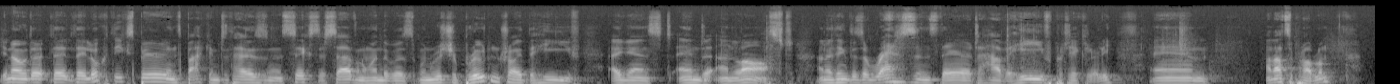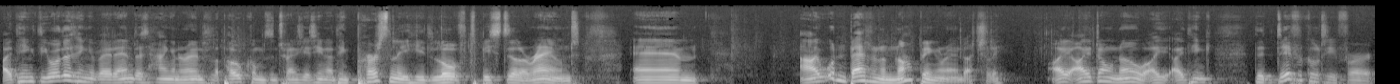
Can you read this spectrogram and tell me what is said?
you know, they they look at the experience back in 2006 or 7 when there was when Richard Bruton tried the heave against Enda and lost. And I think there's a reticence there to have a heave particularly. Um, and that's a problem. I think the other thing about Enda hanging around till the Pope comes in 2018, I think personally he'd love to be still around. Um, I wouldn't bet on him not being around actually. I, I don't know. I, I think the difficulty for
